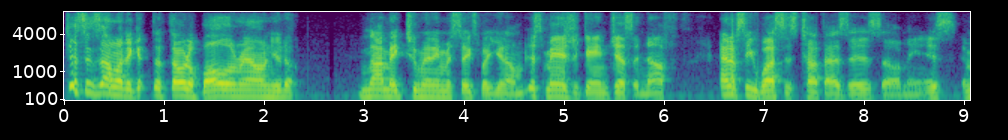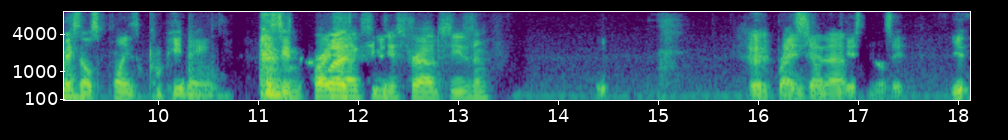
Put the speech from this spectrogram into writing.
Just as someone to get to throw the ball around, you know, not make too many mistakes, but you know, just manage the game just enough. NFC West is tough as is, so I mean, it's it makes no points competing. Bryce Young, CJ Stroud season. Bryce Young, CJ Stroud. You,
